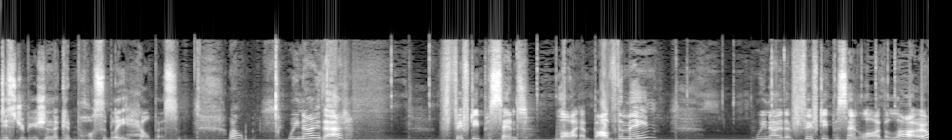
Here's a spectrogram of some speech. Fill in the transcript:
distribution that could possibly help us? Well, we know that 50% lie above the mean. We know that 50% lie below.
